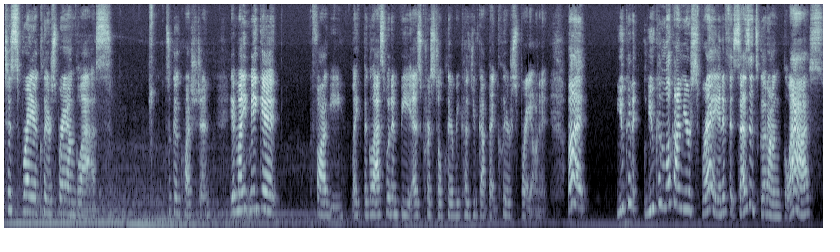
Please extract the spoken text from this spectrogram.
to spray a clear spray on glass. It's a good question. It might make it foggy. Like the glass wouldn't be as crystal clear because you've got that clear spray on it. But you can you can look on your spray and if it says it's good on glass,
